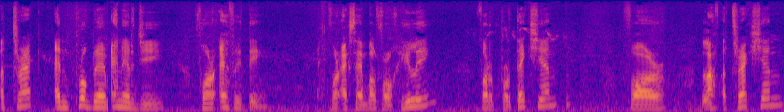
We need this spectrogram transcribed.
attract, and program energy for everything. For example, for healing, for protection, for love attraction,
